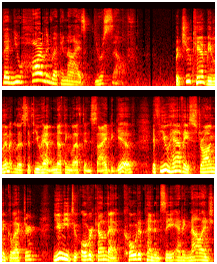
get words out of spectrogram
that you hardly recognize yourself. But you can't be limitless if you have nothing left inside to give. If you have a strong neglector, you need to overcome that codependency and acknowledge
